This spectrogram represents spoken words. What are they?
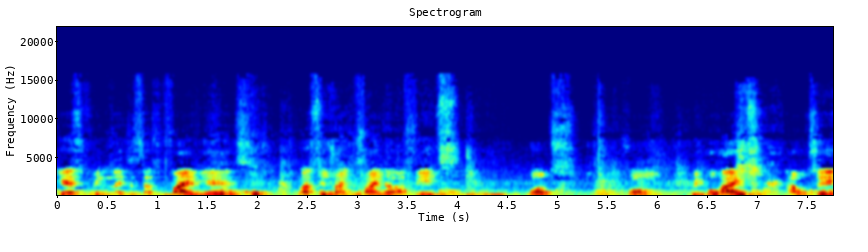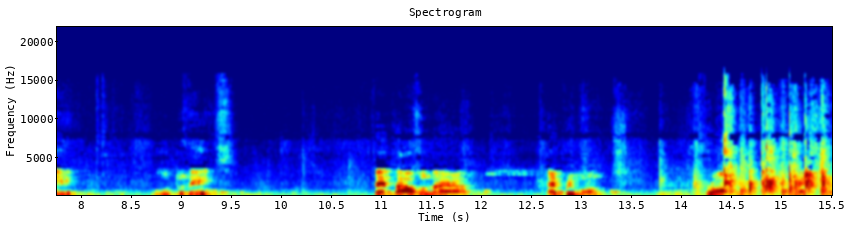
yes, we've been in existence for five years. We're still trying to find our feet, but from Ripple Heights, I would say we'll donate 10,000 naira every month from next month.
